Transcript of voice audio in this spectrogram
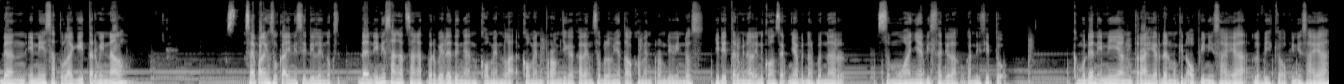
Dan ini satu lagi terminal saya paling suka ini sih di Linux dan ini sangat-sangat berbeda dengan command la, command prompt jika kalian sebelumnya tahu command prompt di Windows. Jadi terminal ini konsepnya benar-benar semuanya bisa dilakukan di situ. Kemudian ini yang terakhir dan mungkin opini saya, lebih ke opini saya.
